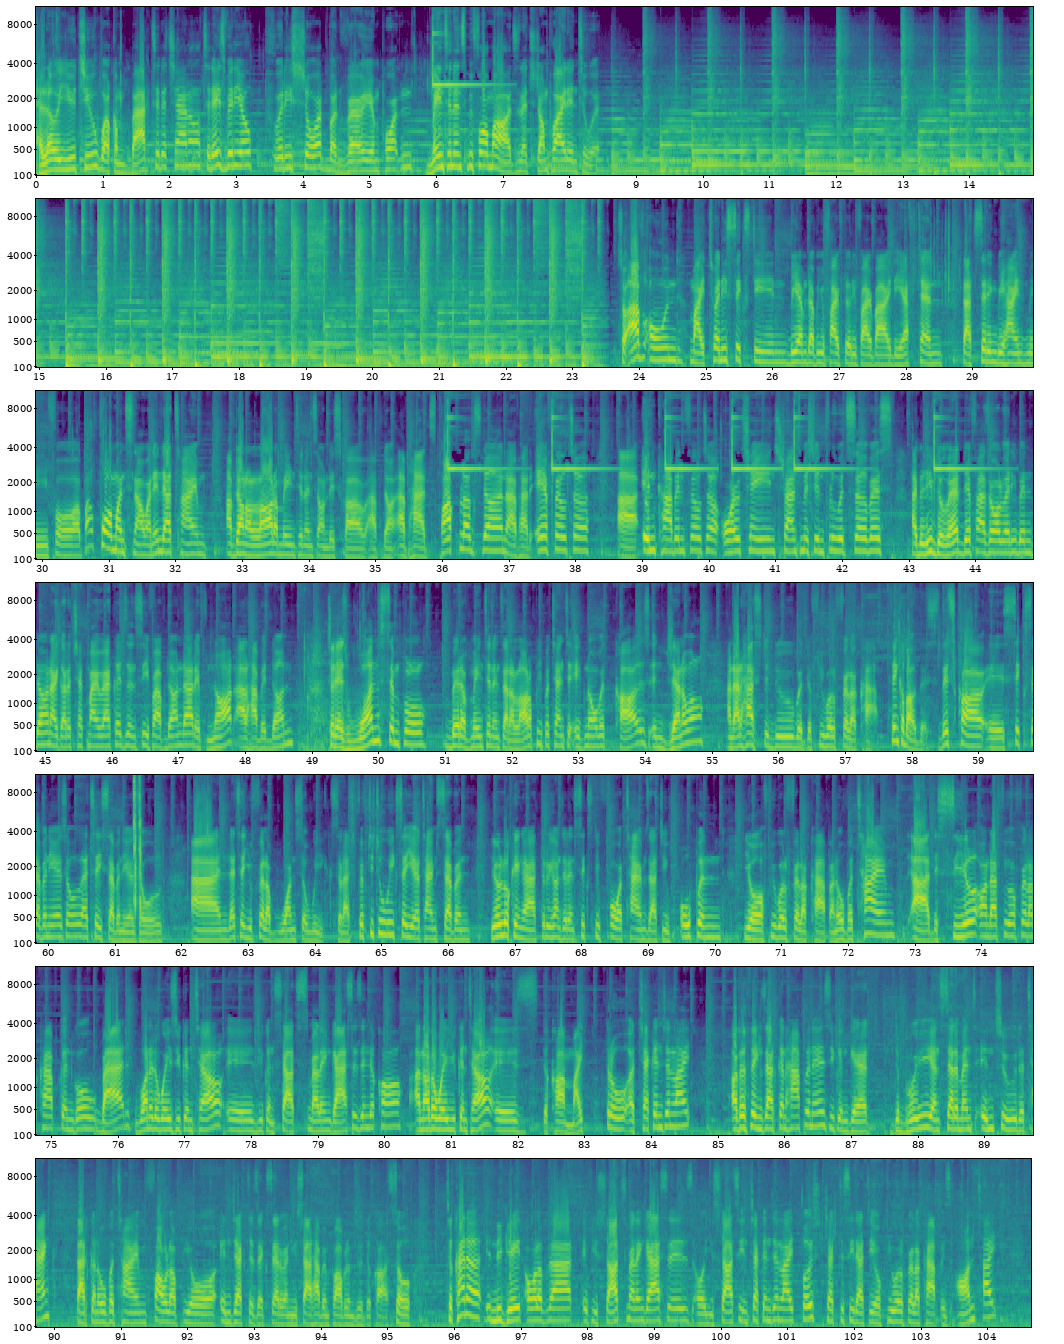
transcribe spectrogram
Hello YouTube, welcome back to the channel. Today's video, pretty short but very important. Maintenance before mods, let's jump right into it. So I've owned my 2016 BMW 535i, the F10 that's sitting behind me for about four months now. And in that time, I've done a lot of maintenance on this car. I've done, I've had spark plugs done, I've had air filter, uh, in-cabin filter, oil change, transmission fluid service. I believe the rear diff has already been done. I gotta check my records and see if I've done that. If not, I'll have it done. So there's one simple bit of maintenance that a lot of people tend to ignore with cars in general, and that has to do with the fuel filler cap. Think about this. This car is six, seven years old, let's say seven years old, and let's say you fill up once a week. So that's 52 weeks a year times seven. You're looking at 364 times that you've opened your fuel filler cap and over time uh, the seal on that fuel filler cap can go bad. One of the ways you can tell is you can start smelling gases in the car. Another way you can tell is the car might throw a check engine light. Other things that can happen is you can get debris and sediment into the tank that can over time foul up your injectors, etc., and you start having problems with the car. So to kind of negate all of that, if you start smelling gases or you start seeing check engine light, first check to see that your fuel filler cap is on tight.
